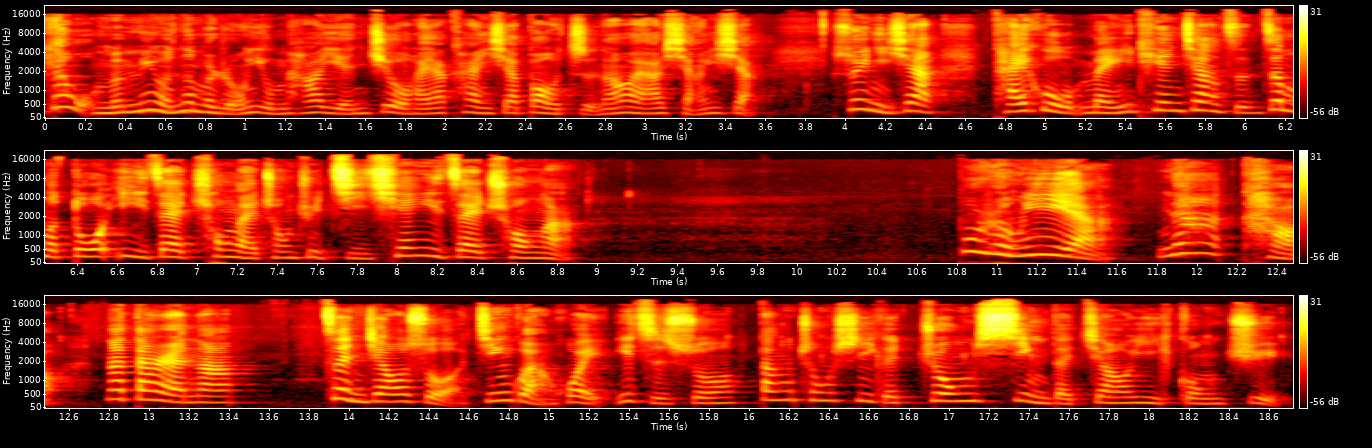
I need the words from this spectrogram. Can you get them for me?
看，我们没有那么容易，我们还要研究，还要看一下报纸，然后还要想一想。所以你像台股每一天这样子，这么多亿在冲来冲去，几千亿在冲啊，不容易啊。那好，那当然呢，证交所、金管会一直说，当冲是一个中性的交易工具。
